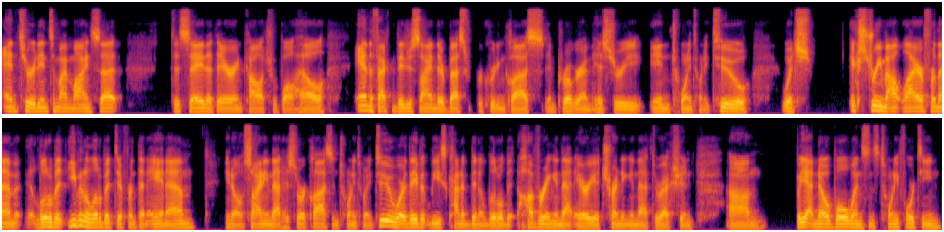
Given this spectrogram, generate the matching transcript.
entered into my mindset to say that they're in college football hell. And the fact that they just signed their best recruiting class in program history in 2022, which extreme outlier for them, a little bit, even a little bit different than A&M you know, signing that historic class in 2022, where they've at least kind of been a little bit hovering in that area, trending in that direction. Um, but yeah, no bowl win since 2014.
